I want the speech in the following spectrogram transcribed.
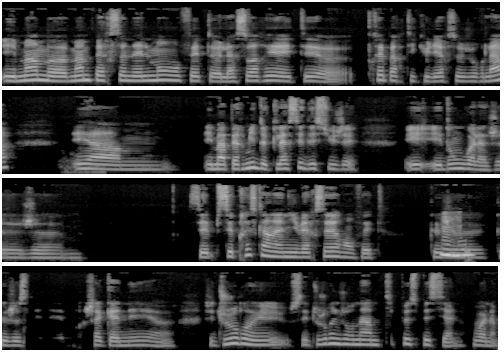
Et même, euh, même personnellement, en fait, euh, la soirée a été euh, très particulière ce jour-là et, m'a permis de classer des sujets. Et, donc voilà, je, je... c'est presque un anniversaire en fait que, je, mmh que je célèbre chaque année. c'est toujours, c'est toujours une journée un petit peu spéciale. Voilà.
